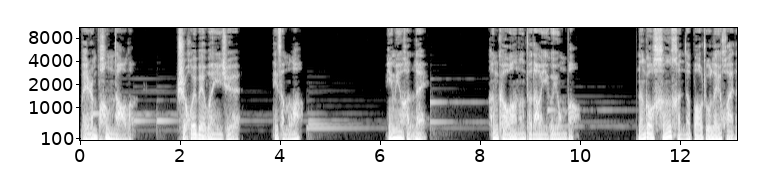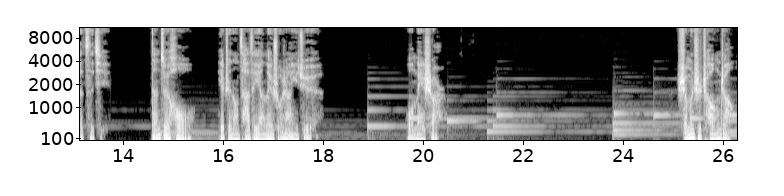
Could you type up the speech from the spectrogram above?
被人碰到了，只会被问一句：“你怎么了？”明明很累，很渴望能得到一个拥抱，能够狠狠地抱住累坏的自己，但最后也只能擦擦眼泪，说上一句：“我没事儿。”什么是成长？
